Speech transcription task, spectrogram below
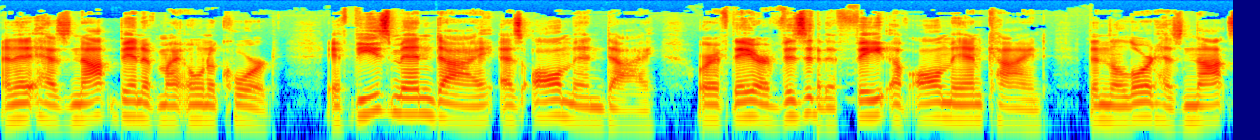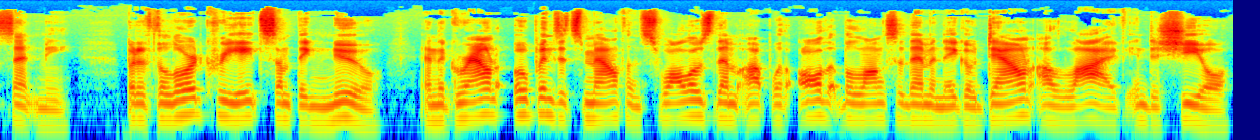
and that it has not been of my own accord. If these men die as all men die, or if they are visited by the fate of all mankind, then the Lord has not sent me. But if the Lord creates something new, and the ground opens its mouth and swallows them up with all that belongs to them, and they go down alive into Sheol,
